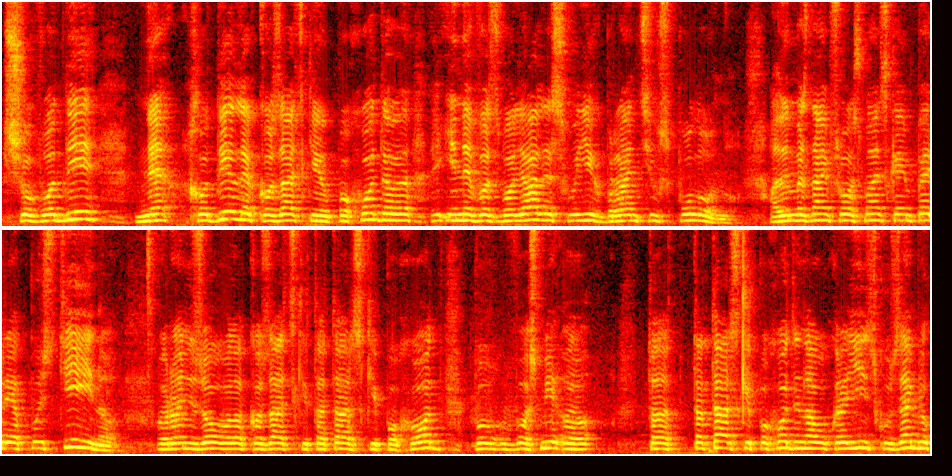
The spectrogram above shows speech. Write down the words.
щоб вони не ходили козацькими походами і не визволяли своїх бранців з полону. Але ми знаємо, що Османська імперія постійно організовувала козацькі татарські поход, е, та- татарські походи на українську землю,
